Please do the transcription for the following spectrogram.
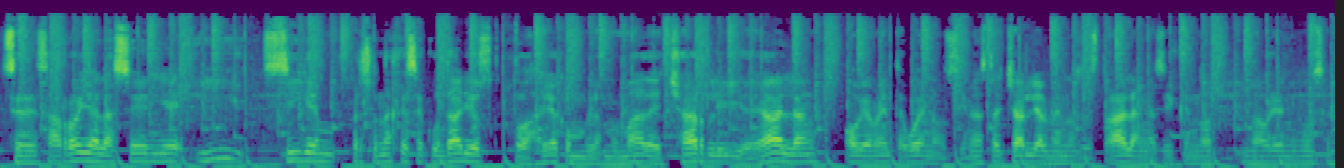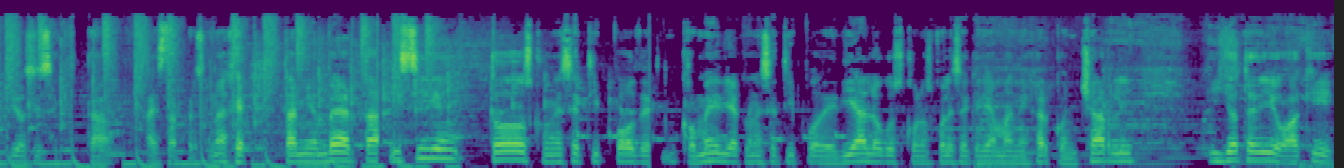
se desarrolla la serie y siguen personajes secundarios todavía como la mamá de Charlie y de Alan. Obviamente, bueno, si no está Charlie, al menos está Alan, así que no, no habría ningún sentido si se quita a este personaje. También Berta y siguen todos con ese tipo de comedia, con ese tipo de diálogos con los cuales se quería manejar con Charlie. Y yo te digo aquí,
